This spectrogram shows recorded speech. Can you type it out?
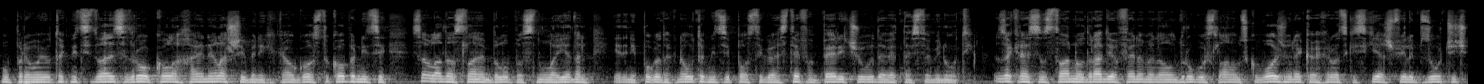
U prvoj utakmici 22. kola HNL-a Šibenik kao gost u Kopernici savladao Slaven Belupos 0-1 Jedini pogodak na utakmici postigao je Stefan Perić u 19. minuti. Za kraj sam stvarno odradio fenomenalnu drugu slalomsku vožnju, rekao je hrvatski skijaš Filip Zučić,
